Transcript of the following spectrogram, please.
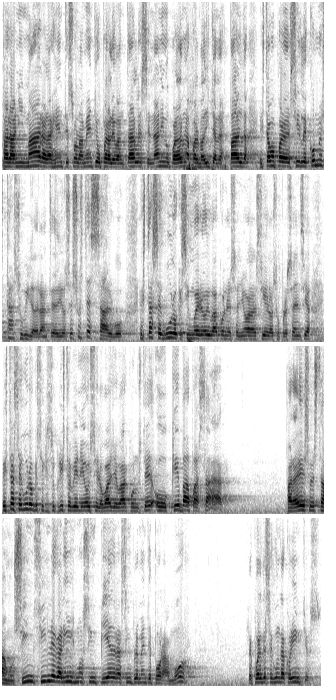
para animar a la gente solamente o para levantarles el ánimo, para dar una palmadita en la espalda. Estamos para decirle, ¿cómo está su vida delante de Dios? ¿Es usted salvo? ¿Está seguro que si muere hoy va con el Señor al cielo, a su presencia? ¿Está seguro que si Jesucristo viene hoy se lo va a llevar con usted? ¿O qué va a pasar? Para eso estamos, sin, sin legalismo, sin piedras, simplemente por amor Recuerde 2 Corintios.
